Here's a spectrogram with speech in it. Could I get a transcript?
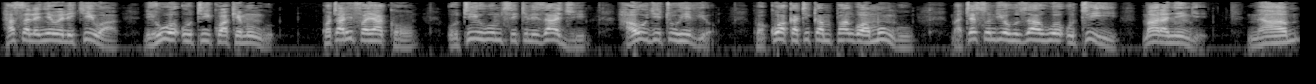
hasa lenyewe likiwa ni huo utii kwake mungu. Kwa taarifa yako utii huu msikilizaji hauji tu hivyo. Kwa kuwa katika mpango wa mungu mateso ndiyo huzaa huo utii mara nyingi. Nam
